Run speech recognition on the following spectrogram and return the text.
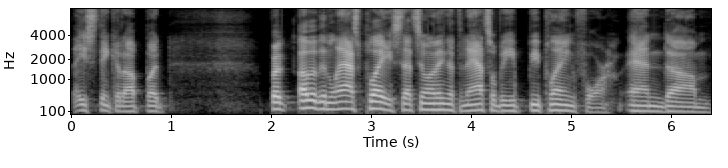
they stink it up, but but other than last place, that's the only thing that the Nats will be be playing for. And um,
